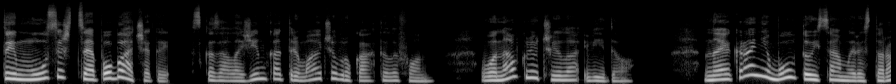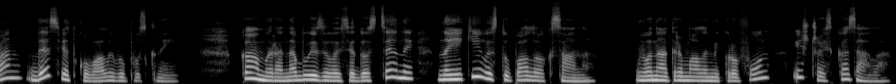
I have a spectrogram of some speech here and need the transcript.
ти мусиш це побачити, сказала жінка, тримаючи в руках телефон. Вона включила відео. На екрані був той самий ресторан, де святкували випускний. Камера наблизилася до сцени, на якій виступала Оксана. Вона тримала мікрофон і щось казала.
